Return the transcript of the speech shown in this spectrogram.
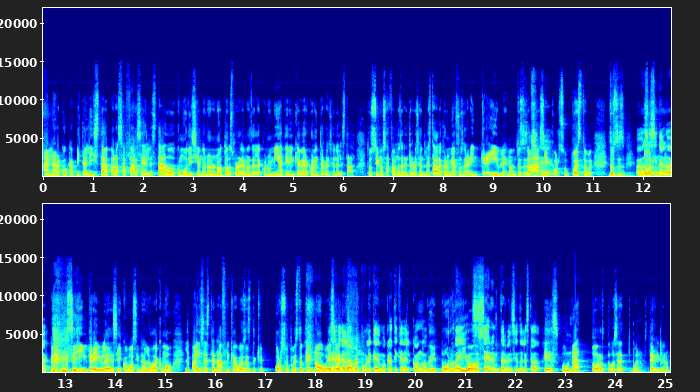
anarcocapitalista para zafarse del Estado, como diciendo, no, no, no, todos los problemas de la economía tienen que ver con la intervención del Estado. Entonces, si nos zafamos de la intervención del Estado, la economía funcionaría increíble, ¿no? Entonces, ah, sí, por supuesto, güey. Entonces. Vamos a Sinaloa. sí, increíble, ¿eh? Sí, como Sinaloa, como el país este en África, güey. O sea, que por supuesto que no, güey. la República Democrática del Congo. Güey, por Dios. Cero intervención del Estado. Es una torta, o sea, bueno, terrible, ¿no?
